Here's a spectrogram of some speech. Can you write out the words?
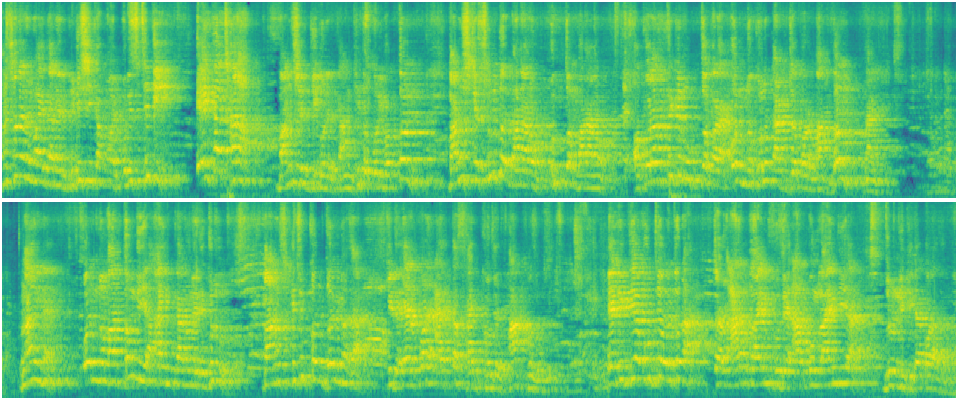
হাসনের ময়দানের বিভীষিকাময় পরিস্থিতি, এইটা ছাড়া মানুষের জীবনের কাঙ্ক্ষিত পরিবর্তন, মানুষকে সুন্দর বানানো, উত্তম বানানো, অপরাধ থেকে মুক্ত করা অন্য কোনো কার্যকর মাধ্যম নাই। নাই নাই। অন্য মাধ্যম দিয়ে আইন কানুনের এগুলো মানুষ কিছুক্ষণ দৈমা যায়, কিন্তু এরপরে আরেকটা সাইড খোঁজে, ফাঁক খোঁজে। এদিক দিয়ে বুঝতে হইতো না আর লাইন খুঁজে, আর কোন লাইন দিয়া দুর্নীতিটা করা যাবে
